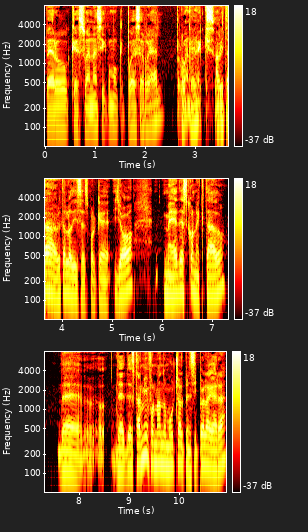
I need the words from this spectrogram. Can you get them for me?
pero que suena así como que puede ser real. Pero Ok. bueno, X, ahorita, ahorita lo dices, porque yo me he desconectado de, de, de estarme informando mucho al principio de la guerra.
